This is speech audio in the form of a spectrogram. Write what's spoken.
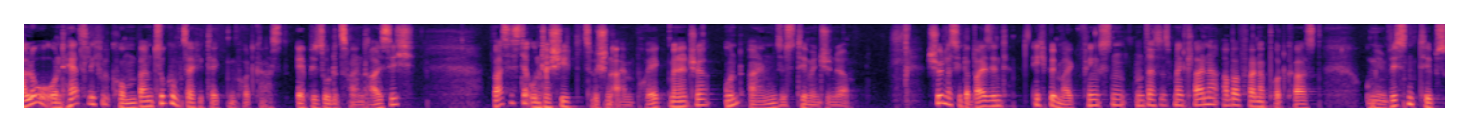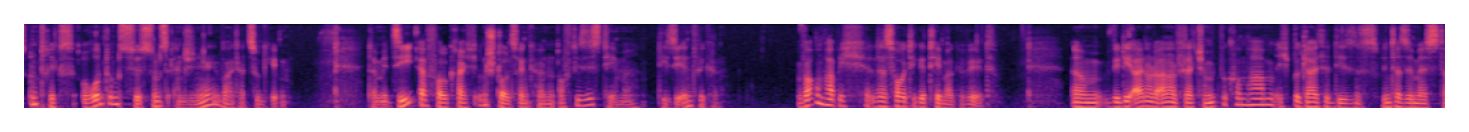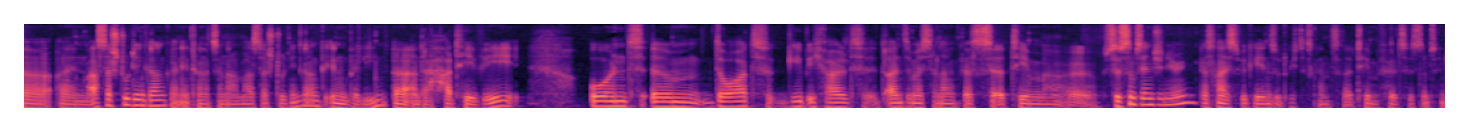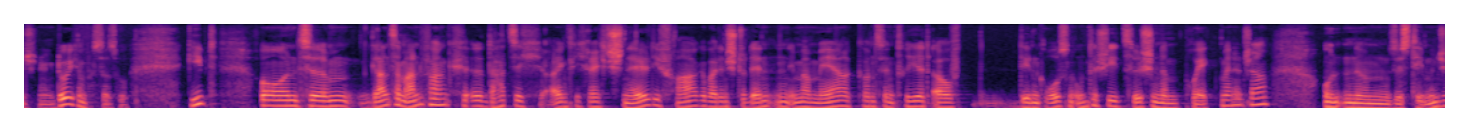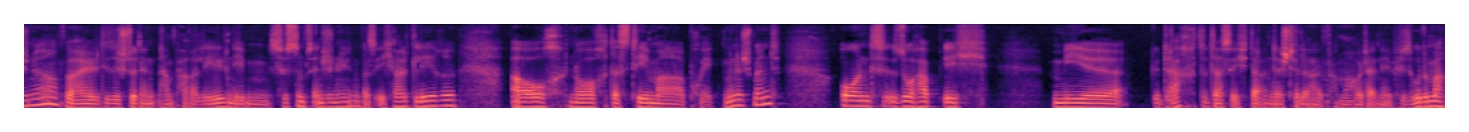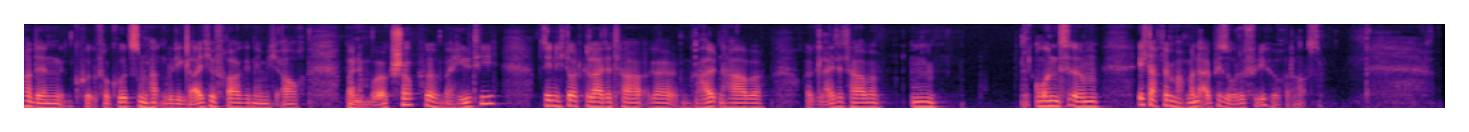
Hallo und herzlich willkommen beim Zukunftsarchitekten Podcast, Episode 32. Was ist der Unterschied zwischen einem Projektmanager und einem Systemingenieur? Schön, dass Sie dabei sind. Ich bin Mike Pfingsten und das ist mein kleiner, aber feiner Podcast, um Ihnen Wissen, Tipps und Tricks rund um Systems Engineering weiterzugeben, damit Sie erfolgreich und stolz sein können auf die Systeme, die Sie entwickeln. Warum habe ich das heutige Thema gewählt? Ähm, wie die einen oder anderen vielleicht schon mitbekommen haben, ich begleite dieses Wintersemester einen Masterstudiengang, einen internationalen Masterstudiengang in Berlin äh, an der HTW. Und ähm, dort gebe ich halt ein Semester lang das äh, Thema äh, Systems Engineering. Das heißt, wir gehen so durch das ganze Themenfeld Systems Engineering durch und was da so gibt. Und ähm, ganz am Anfang, äh, da hat sich eigentlich recht schnell die Frage bei den Studenten immer mehr konzentriert auf den großen Unterschied zwischen einem Projektmanager und einem Systemingenieur, weil diese Studenten haben parallel neben Systems Engineering, was ich halt lehre, auch noch das Thema Projektmanagement. Und so habe ich mir gedacht, dass ich da an der Stelle einfach mal heute eine Episode mache, denn vor kurzem hatten wir die gleiche Frage, nämlich auch bei einem Workshop äh, bei Hilti, den ich dort geleitet ha gehalten habe oder geleitet habe. Und ähm, ich dachte, machen wir eine Episode für die Hörer daraus.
